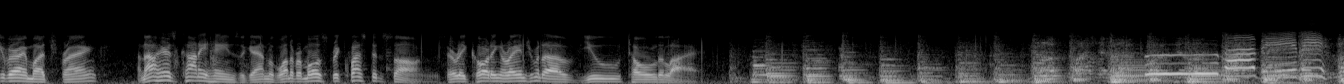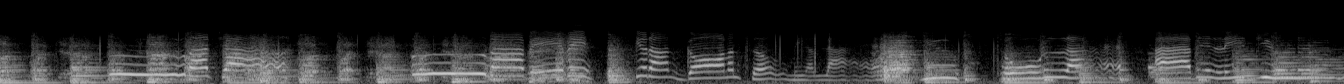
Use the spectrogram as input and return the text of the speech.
Thank you very much, Frank. And now here's Connie Haines again with one of her most requested songs, her recording arrangement of You Told a Lie. Told me a lie. You told a lie. I believed you.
